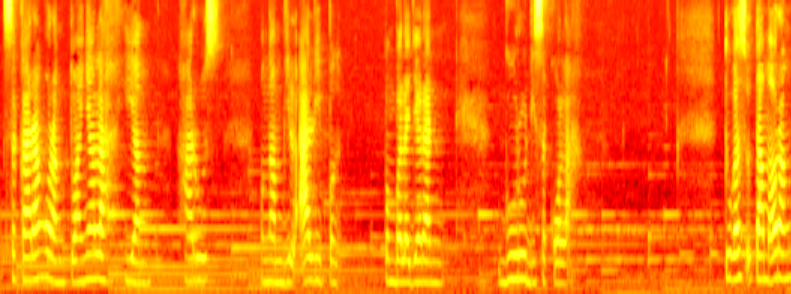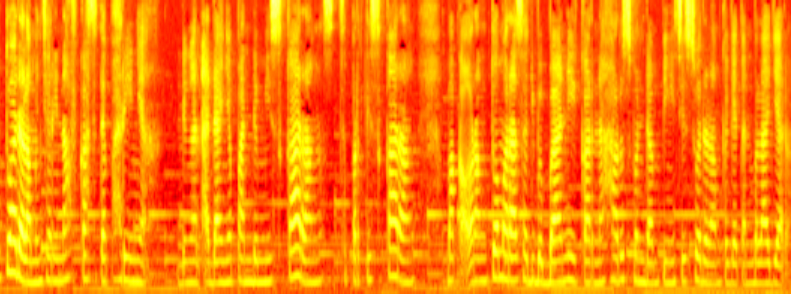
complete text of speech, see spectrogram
sekarang orang tuanya lah yang harus mengambil alih pembelajaran guru di sekolah. Tugas utama orang tua adalah mencari nafkah setiap harinya. Dengan adanya pandemi sekarang, seperti sekarang, maka orang tua merasa dibebani karena harus mendampingi siswa dalam kegiatan belajar.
